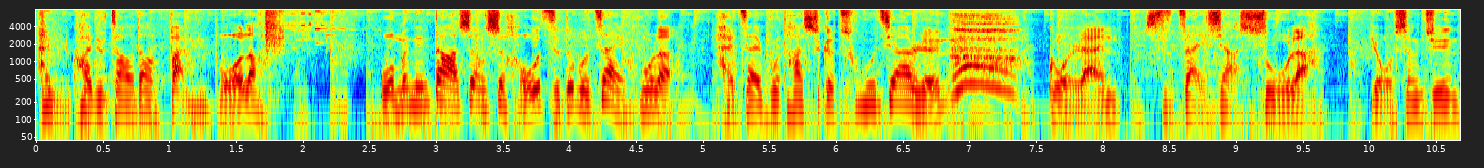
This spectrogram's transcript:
很快就遭到反驳了。我们连大圣是猴子都不在乎了，还在乎他是个出家人？果然是在下输了。有生君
